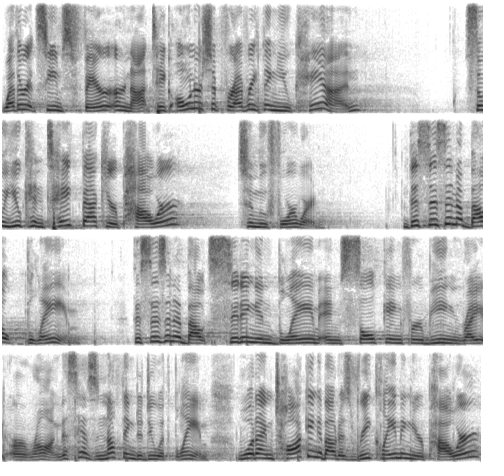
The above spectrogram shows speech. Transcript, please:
whether it seems fair or not, take ownership for everything you can so you can take back your power to move forward. This isn't about blame. This isn't about sitting in blame and sulking for being right or wrong. This has nothing to do with blame. What I'm talking about is reclaiming your power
